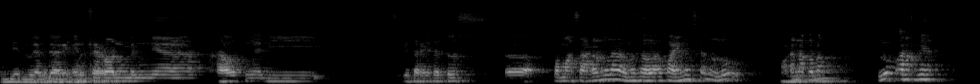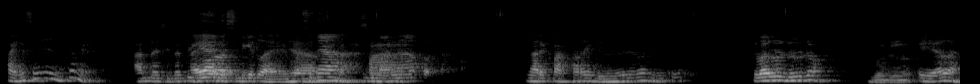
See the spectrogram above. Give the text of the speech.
dulu Lihat dari environment-nya, crowd-nya di sekitar kita terus eh, pemasaran lah masalah finance kan lu Anak-anak. lu anaknya finance ini bukan ya? Ada sih tapi Kayak gua- ada sedikit lah ya. ya, Maksudnya bahasa. gimana narik pasarnya gitu lah gitu. Coba lu dulu dong. Gua dulu. Iyalah,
